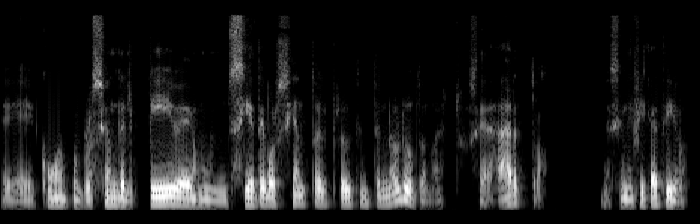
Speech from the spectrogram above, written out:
eh, como proporción del PIB es un 7% del Producto Interno Bruto nuestro, o sea, harto, es significativo.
